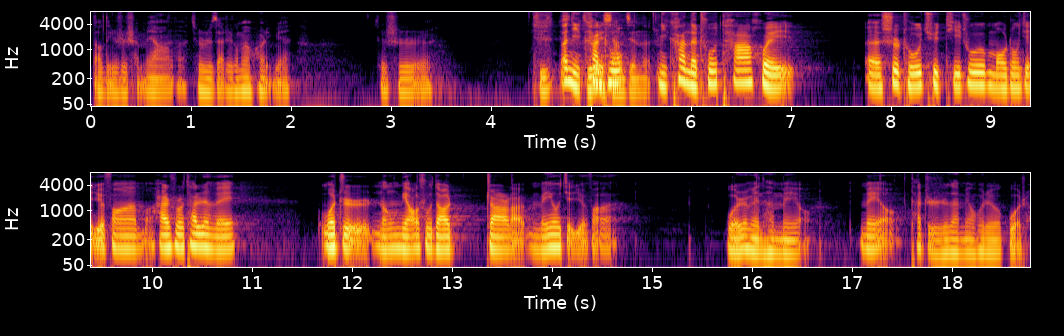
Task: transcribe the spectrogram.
到底是什么样的？就是在这个漫画里面，就是极那你看出你看得出他会呃试图去提出某种解决方案吗？还是说他认为我只能描述到这儿了，没有解决方案？我认为他没有，没有。他只是在描绘这个过程，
